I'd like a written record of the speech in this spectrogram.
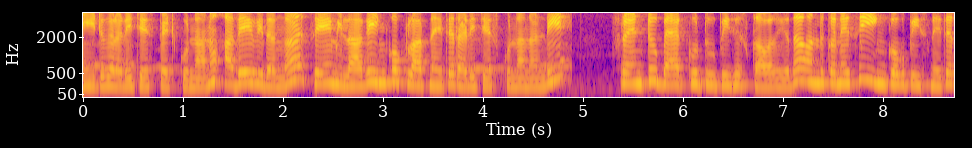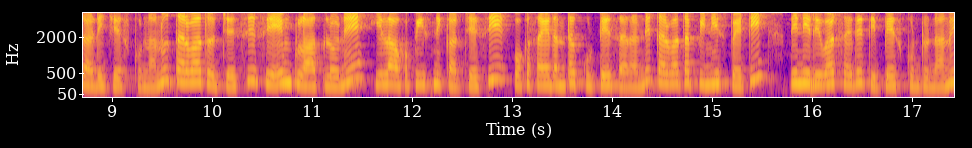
నీట్గా రెడీ చేసి పెట్టుకున్నాను. అదేవిధంగా సేమ్ ఇలాగే ఇంకో క్లాత్ని అయితే రెడీ చేసుకున్నానండి. ఫ్రంట్ బ్యాక్ టూ పీసెస్ కావాలి కదా అందుకనేసి ఇంకొక పీస్ని అయితే రెడీ చేసుకున్నాను. తర్వాత వచ్చేసి సేమ్ క్లాత్లోనే ఇలా ఒక పీస్ని కట్ చేసి ఒక సైడ్ అంతా కుట్టేశానండి. తర్వాత పిన్నీస్ పెట్టి దీన్ని రివర్స్ అయితే తిప్పేసుకుంటున్నాను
